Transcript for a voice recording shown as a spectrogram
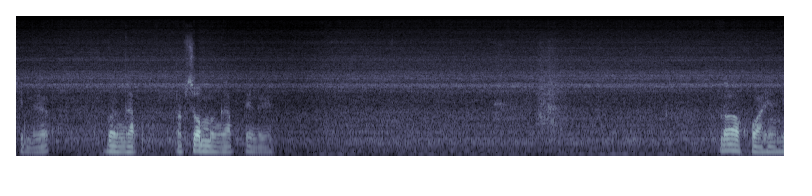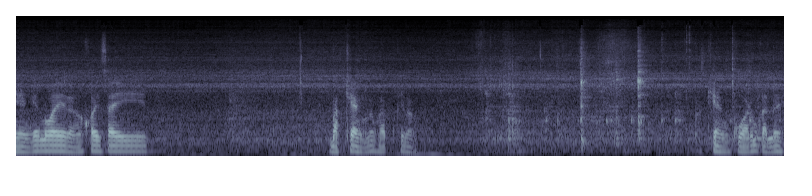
กินนะครับเบิ่งครับรับชมเบิ่งครับนี่เลยรอขวาแห้งๆแค่น้อยแล้วก็ค่อยใส่ บักแข่งนะครับพี่น้องบักแข่งขวานกันเลย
